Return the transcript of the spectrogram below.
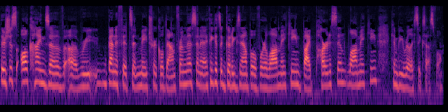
There's just all kinds of uh, re- benefits that may trickle down from this, and I think it's a good example of where lawmaking, bipartisan lawmaking, can be really successful.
